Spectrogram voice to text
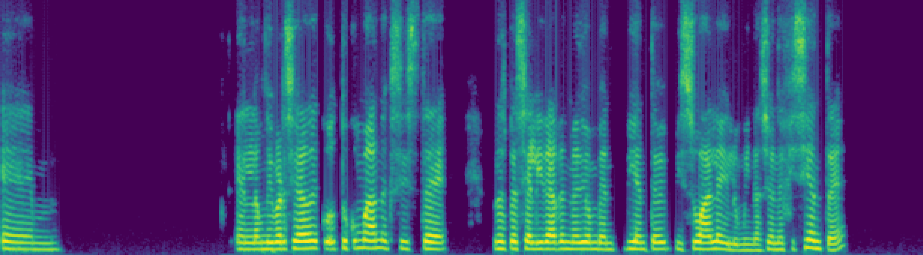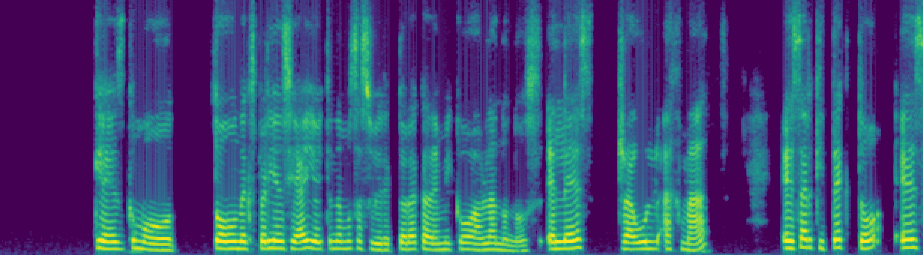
em, en la Universidad de Tucumán existe una especialidad en medio ambiente visual e iluminación eficiente, que es como toda una experiencia y hoy tenemos a su director académico hablándonos. Él es Raúl Ahmad, es arquitecto, es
